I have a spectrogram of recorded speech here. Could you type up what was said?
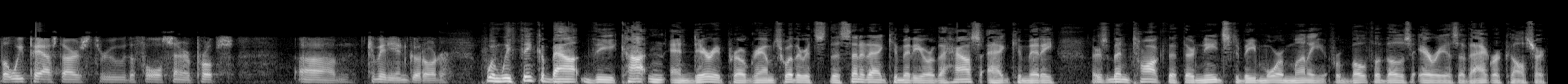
but we passed ours through the full Senate Appropriations um, committee in good order. When we think about the cotton and dairy programs, whether it's the Senate Ag Committee or the House Ag Committee, there's been talk that there needs to be more money for both of those areas of agriculture.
